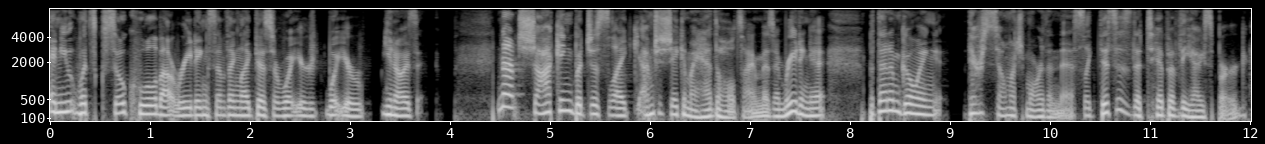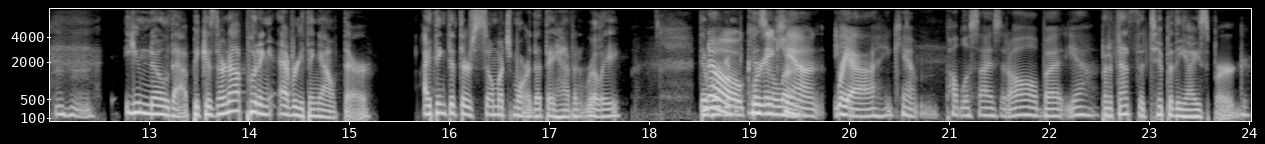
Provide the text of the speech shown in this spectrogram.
And you, what's so cool about reading something like this, or what you're, what you're, you know, is not shocking, but just like I'm just shaking my head the whole time as I'm reading it. But then I'm going, there's so much more than this. Like this is the tip of the iceberg. hmm you know that because they're not putting everything out there. I think that there's so much more that they haven't really. That we're No, because you learn. can't. Right. Yeah, you can't publicize it all. But yeah, But if that's the tip of the iceberg,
